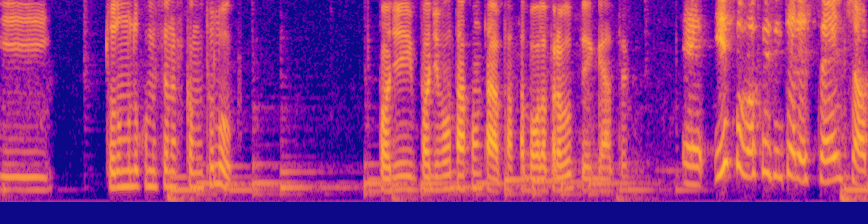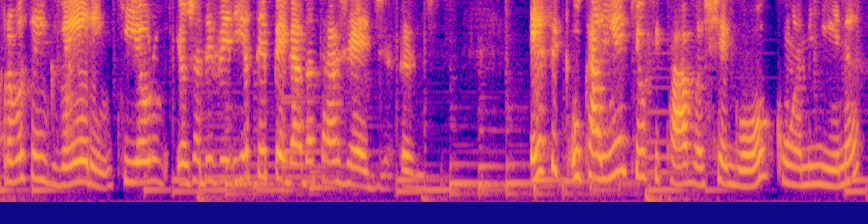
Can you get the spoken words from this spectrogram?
e todo mundo começando a ficar muito louco. Pode, pode voltar a contar, passa a bola pra você, gata. É, isso é uma coisa interessante, ó, para vocês verem que eu, eu já deveria ter pegado a tragédia antes. Esse, o carinha que eu ficava chegou com a menina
